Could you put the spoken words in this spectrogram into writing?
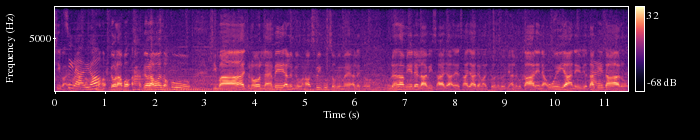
ရှိပါတယ်ရှိလာပြီနော်ပြောတာပေါ့ပြောတာပေါ့ဆိုတော့ကိုဒီမှာကျွန်တော်လမ်းဘေးအဲ့လိုမျိုးပေါ့နော် street food ဆိုပေမဲ့အဲ့လိုမျိုးလူတန်းစားမြေးလည်းလာပြီးစားကြတယ်စားကြတဲ့မှာချို့ဆိုလို့ရှိရင်အဲ့လိုမျိုးကားတွေနဲ့အဝေးရနေပြီးတာကီတာတို့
